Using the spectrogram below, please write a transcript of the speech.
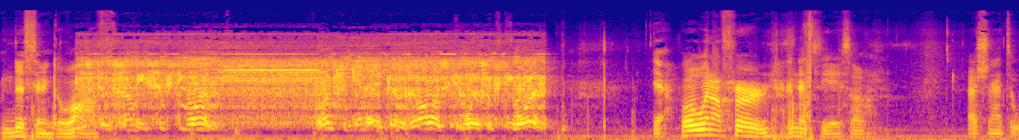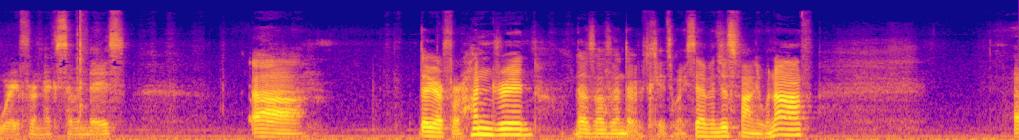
this didn't go off. Tommy 61. Once again, at Gonzalez to 161. Yeah, well, it went off for an SVA, so I shouldn't have to worry for the next seven days. Uh, WR400, that was also on WK27. This finally went off. Uh,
